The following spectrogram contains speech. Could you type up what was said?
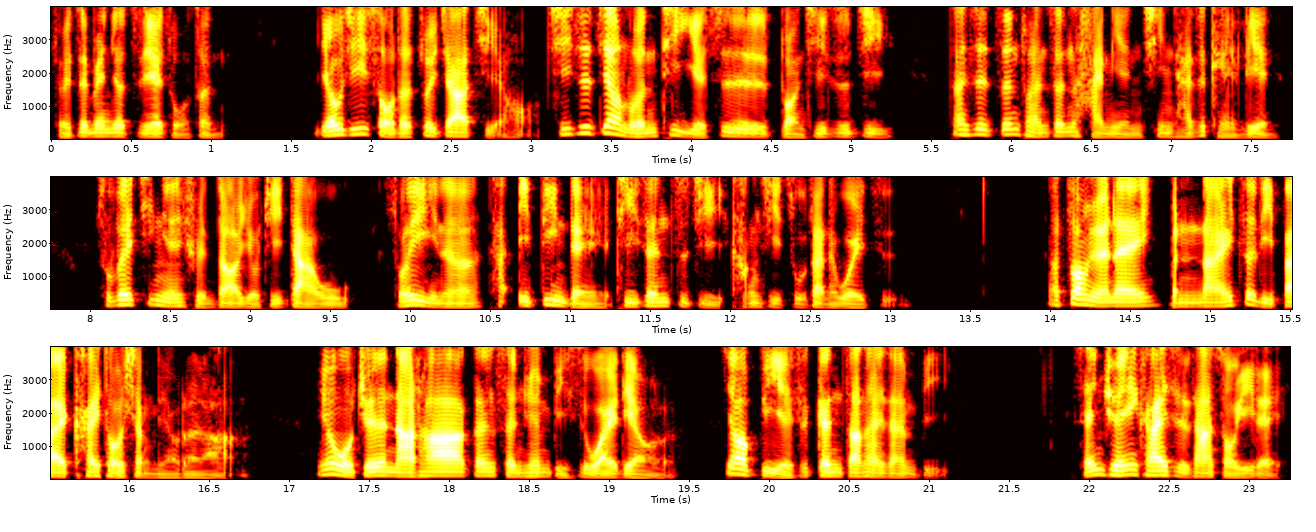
所以这边就直接佐证游击手的最佳解哈，其实这样轮替也是短期之计。但是真传真还年轻，还是可以练，除非今年选到有机大物，所以呢，他一定得提升自己，扛起主战的位置。那状元呢？本来这礼拜开头想聊的啦，因为我觉得拿他跟神拳比是歪掉了，要比也是跟张泰山比。神拳一开始他守一垒，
